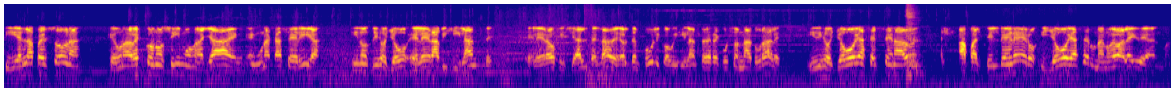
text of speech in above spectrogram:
y es la persona que una vez conocimos allá en, en una cacería y nos dijo, yo, él era vigilante, él era oficial, ¿verdad?, de orden público, vigilante de recursos naturales y dijo, yo voy a ser senador a partir de enero y yo voy a hacer una nueva ley de armas.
